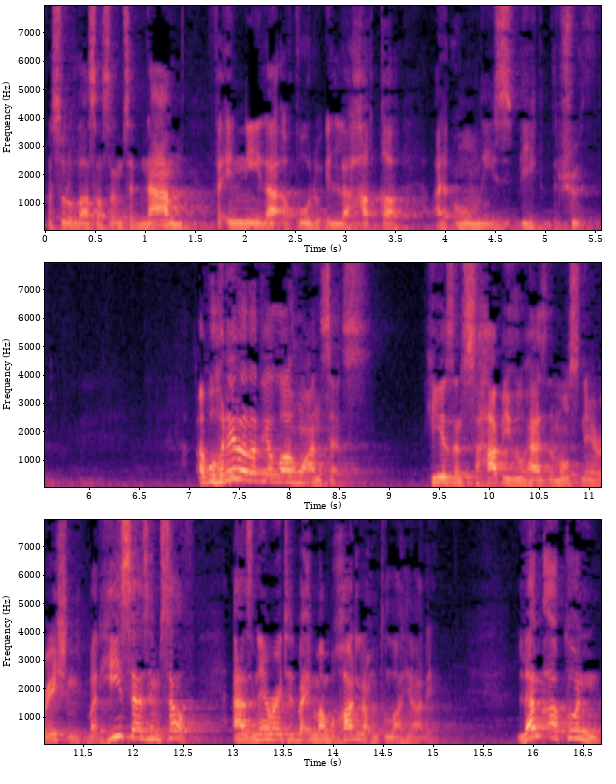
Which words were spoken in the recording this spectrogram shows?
Rasulullah ﷺ said, نعم فإني لا أقول إلا حقا I only speak the truth. Abu Hurairah radiallahu an says, he is a Sahabi who has the most narration, but he says himself, as narrated by Imam Bukhari rahmatullahi alayhi, لم أكن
